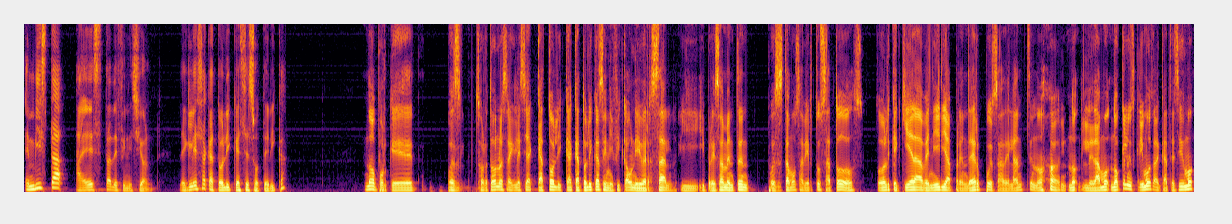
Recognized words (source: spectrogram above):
En vista a esta definición, ¿la Iglesia Católica es esotérica? No, porque pues sobre todo nuestra iglesia católica, católica significa universal y, y precisamente pues estamos abiertos a todos. Todo el que quiera venir y aprender, pues adelante, ¿no? no le damos, no que lo inscribimos al catecismo,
